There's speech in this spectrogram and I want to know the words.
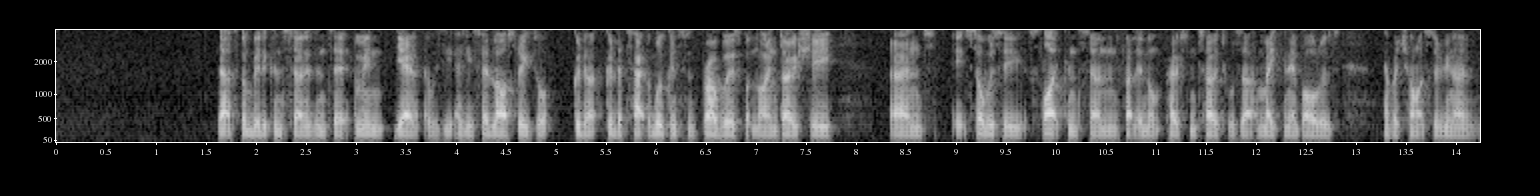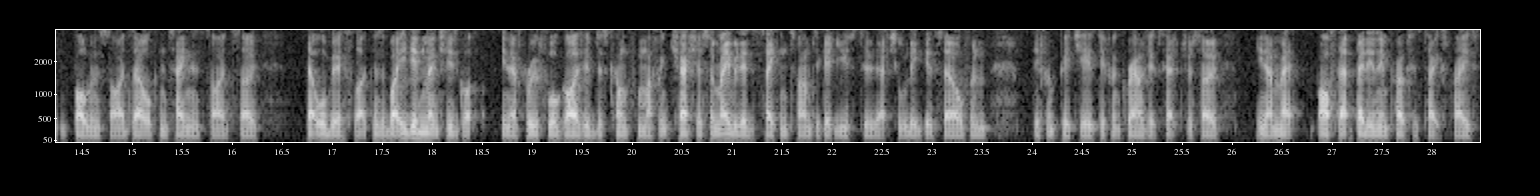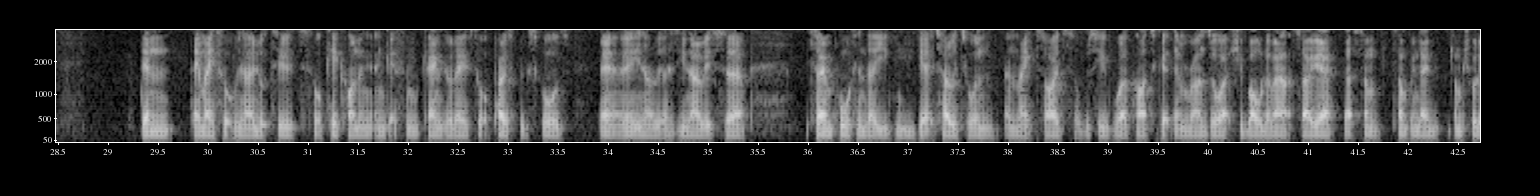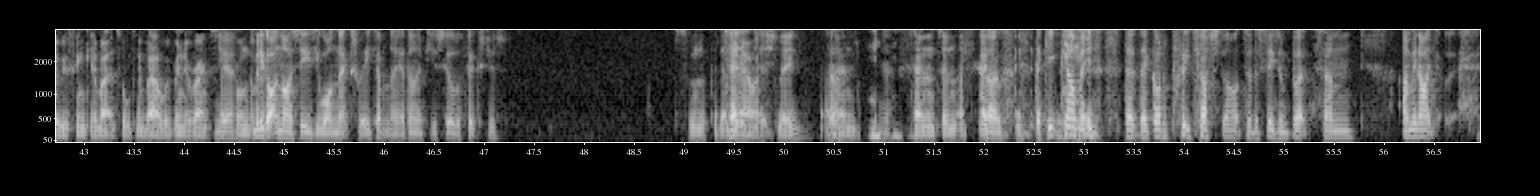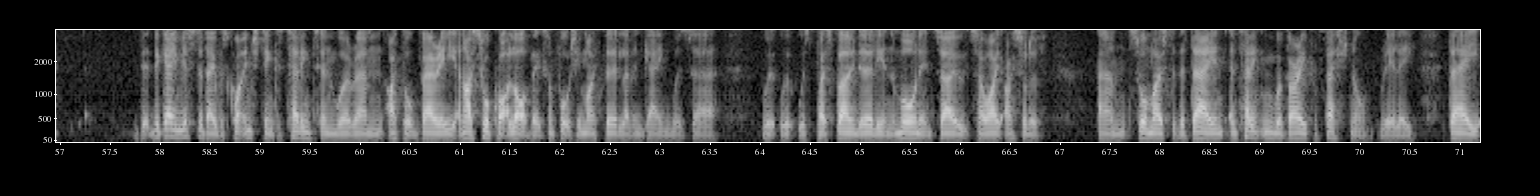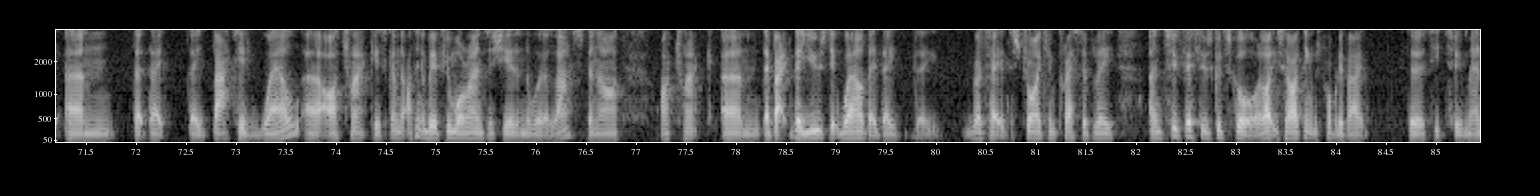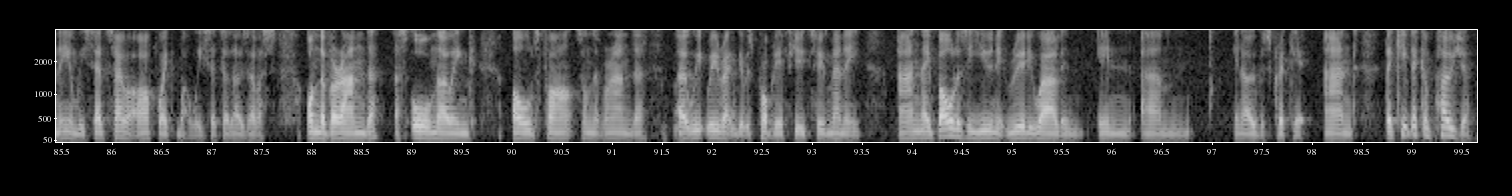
That's going to be the concern, isn't it? I mean, yeah, as you said last week, good good attack. The Wilkinson brothers got Naeem Doshi, and it's obviously a slight concern. In fact, they're not posting totals that are making their bowlers have a chance of you know bowling sides out or containing sides. So that will be a slight concern. But he did mention he's got you know three or four guys who've just come from I think Cheshire, so maybe they're just taking time to get used to the actual league itself and different pitches, different grounds, etc. So you know after that bedding in process takes place, then they may sort of you know look to sort of kick on and, and get some games where they sort of post big scores. Uh, you know, as you know, it's uh, so important that you can you get a total and, and make sides obviously work hard to get them runs or actually bowl them out. So yeah, that's some something they I'm sure they'll be thinking about and talking about within the ranks. Yeah, I mean, they got a nice easy one next week, haven't they? I don't know if you saw the fixtures. Just going to look at them Teddington. now, actually. So, and yeah. Okay. So they keep coming. they, have got a pretty tough start to the season, but um, I mean, I the, game yesterday was quite interesting because Teddington were, um, I thought, very, and I saw quite a lot of it. unfortunately, my third eleven game was. Uh, was postponed early in the morning. So so I, I sort of um, saw most of the day, and, and, Teddington were very professional. Really, they um, that they they batted well. Uh, our track is going. to... I think there'll be a few more rounds this year than there were last, and our our track um, they they used it well. They they they rotated the strike impressively, and 250 was a good score. Like you said, I think it was probably about 30 too many, and we said so at halfway. Well, we said to those of us on the veranda, us all knowing old farts on the veranda, uh, we, we reckoned it was probably a few too many and they bowl as a unit really well in in um, in overs cricket, and they keep their composure,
